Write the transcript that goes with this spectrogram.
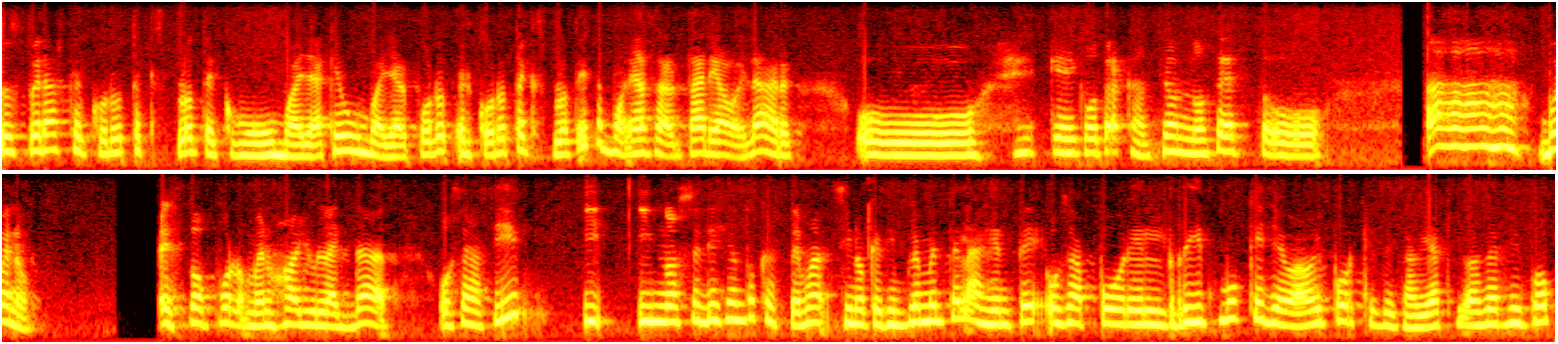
tú esperas que el coro te explote, como un vaya que un vaya, el coro, el coro te explote y te pone a saltar y a bailar, o qué otra canción, no sé, esto, ah, bueno, esto por lo menos How You Like That, o sea, sí, y, y, no estoy diciendo que esté mal, sino que simplemente la gente, o sea, por el ritmo que llevaba y porque se sabía que iba a ser hip hop,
